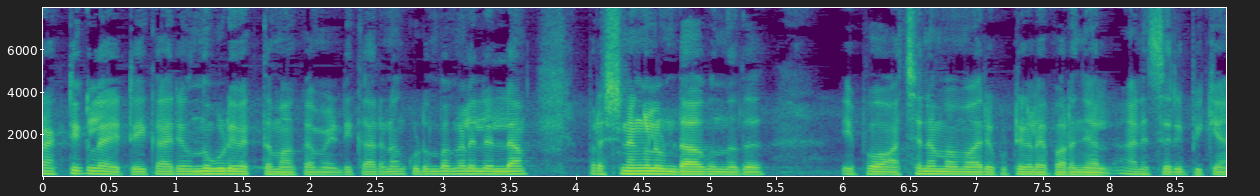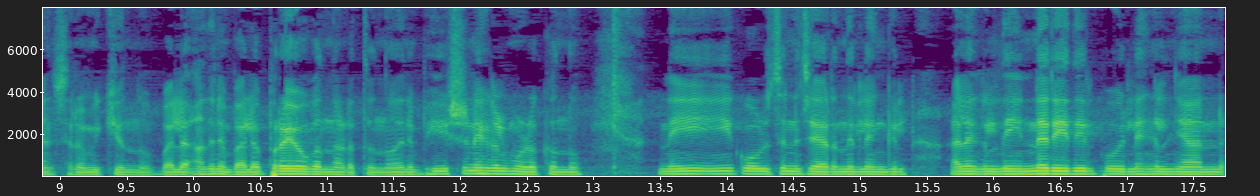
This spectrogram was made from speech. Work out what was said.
പ്രാക്ടിക്കലായിട്ട് ഈ കാര്യം ഒന്നുകൂടി വ്യക്തമാക്കാൻ വേണ്ടി കാരണം കുടുംബങ്ങളിലെല്ലാം പ്രശ്നങ്ങൾ ഉണ്ടാകുന്നത് ഇപ്പോൾ അച്ഛനമ്മമാർ കുട്ടികളെ പറഞ്ഞാൽ അനുസരിപ്പിക്കാൻ ശ്രമിക്കുന്നു ബല അതിന് ബലപ്രയോഗം നടത്തുന്നു അതിന് ഭീഷണികൾ മുഴക്കുന്നു. നീ ഈ കോഴ്സിന് ചേർന്നില്ലെങ്കിൽ അല്ലെങ്കിൽ നീ ഇന്ന രീതിയിൽ പോയില്ലെങ്കിൽ ഞാൻ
